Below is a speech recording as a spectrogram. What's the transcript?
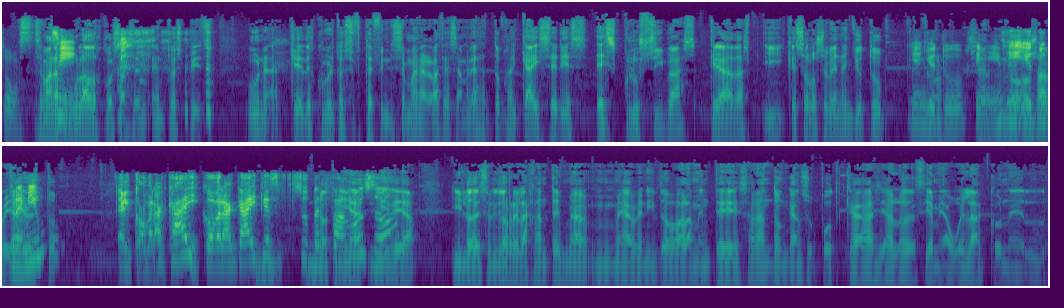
Tú. Se me han Sí. acumulado dos cosas en, en tu speech. Una, que he descubierto este fin de semana, gracias a María Santoja, que hay series exclusivas creadas y que solo se ven en YouTube. Y en no- YouTube, o sea, sí. no Sí, lo YouTube Premium. esto. El Cobra Kai, Cobra Kai, que es súper Mm, no tenía famoso. ni idea. Y lo de sonidos relajantes me ha, me ha venido a la mente Sarandonga en su podcast, ya lo decía mi abuela, con el...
